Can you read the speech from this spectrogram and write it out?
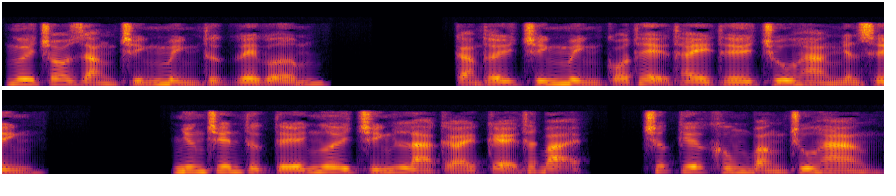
ngươi cho rằng chính mình thực ghê gớm. Cảm thấy chính mình có thể thay thế chu hàng nhân sinh. Nhưng trên thực tế ngươi chính là cái kẻ thất bại, trước kia không bằng chu hàng,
